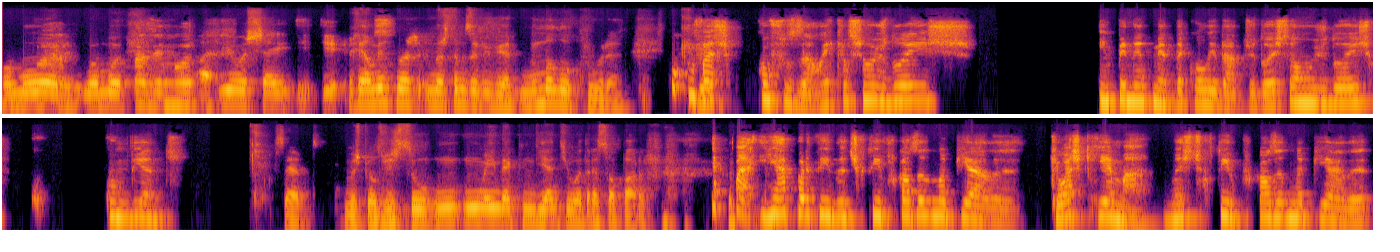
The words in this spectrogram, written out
O amor, o amor. Faz amor. E eu achei, realmente nós, nós estamos a viver numa loucura. O que me faz confusão é que eles são os dois independentemente da qualidade dos dois, são os dois comediantes. Certo, mas pelos vistos um, um ainda é comediante e o outro é só paro. Epá, e à partida discutir por causa de uma piada que eu acho que é má, mas discutir por causa de uma piada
